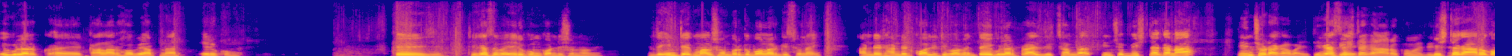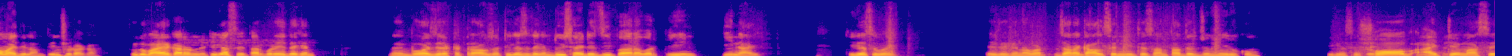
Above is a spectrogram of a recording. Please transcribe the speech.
এগুলার কালার হবে আপনার এরকম। এই যে ঠিক আছে ভাই? এরকম কন্ডিশন হবে। কিন্তু ইনটেক মাল সম্পর্কে বলার কিছু নাই। হান্ড্রেড হান্ড্রেড কোয়ালিটি পাবেন। তো এগুলার প্রাইস দিচ্ছি আমরা তিনশো বিশ টাকা না তিনশো টাকা ভাই ঠিক আছে? বিশ টাকা আরও কমাই বিশ টাকা আরও কমাই দিলাম তিনশো টাকা। শুধু ভাইয়ের কারণে ঠিক আছে? তারপরে এই দেখেন বয়েজের একটা ট্রাউজার ঠিক আছে? দেখেন দুই সাইডে জিপার আবার প্রিন্ট কি নাই? ঠিক আছে ভাই? এই দেখেন আবার যারা গার্লসের নিতে চান তাদের জন্য এরকম। ঠিক আছে? সব আইটেম আছে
